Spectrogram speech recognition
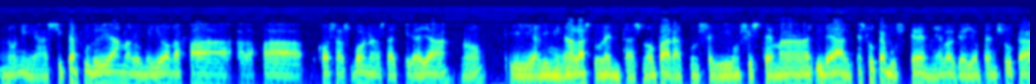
no n'hi ha. Sí que podríem, a lo millor, agafar, agafar coses bones d'aquí i d'allà, no? i eliminar les dolentes no? per aconseguir un sistema ideal. És el que busquem, eh? perquè jo penso que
